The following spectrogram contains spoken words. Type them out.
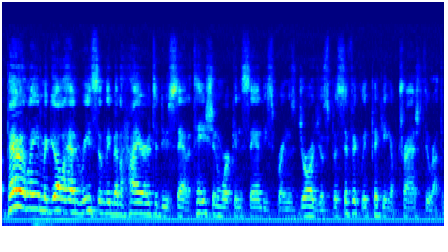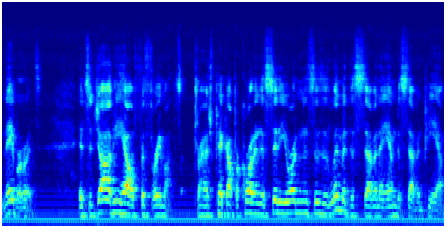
Apparently, McGill had recently been hired to do sanitation work in Sandy Springs, Georgia, specifically picking up trash throughout the neighborhoods. It's a job he held for three months. Trash pickup, according to city ordinances, is limited to 7 a.m. to 7 p.m.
